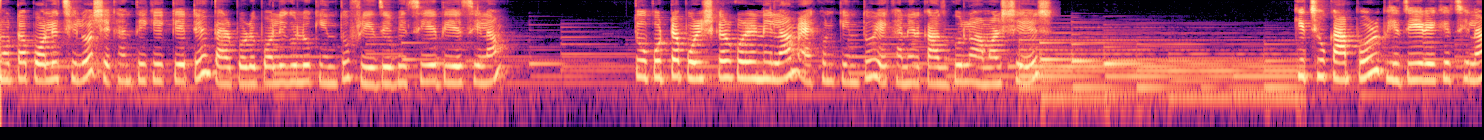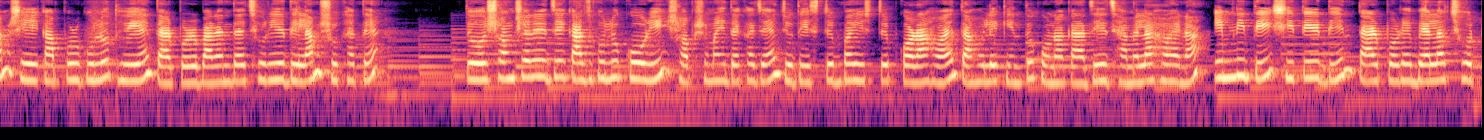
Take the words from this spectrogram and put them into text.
মোটা পলি ছিল, সেখান থেকে কেটে তারপরে পলিগুলো কিন্তু ফ্রিজে বিছিয়ে দিয়েছিলাম। তো উপরটা পরিষ্কার করে নিলাম, এখন কিন্তু এখানের কাজগুলো আমার শেষ। কিছু কাপড় ভিজিয়ে রেখেছিলাম, সেই কাপড়গুলো ধুয়ে তারপর বারান্দায় ছড়িয়ে দিলাম শুকাতে। তো সংসারের যে কাজগুলো করি, সবসময় দেখা যায় যদি স্টেপ বাই স্টেপ করা হয়, তাহলে কিন্তু কোনো কাজে ঝামেলা হয় না। এমনিতেই শীতের দিন, তারপরে বেলা ছোট,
